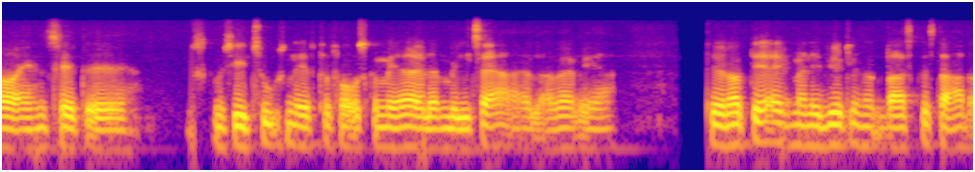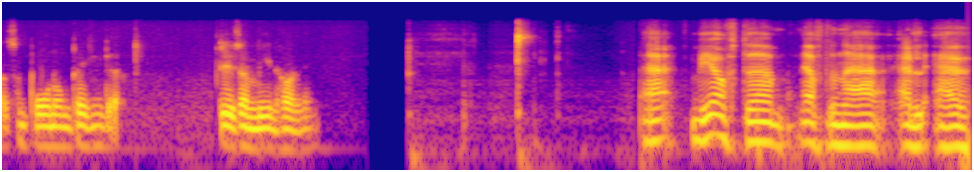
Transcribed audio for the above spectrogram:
at ansætte øh, skal man sige, 1000 efterforskere mere, eller militær, eller hvad det er. Det er jo nok der, at man i virkeligheden bare skal starte, og så bruge nogle penge der. Det er så min holdning. Ja, vi er ofte, ofte når jeg er, er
